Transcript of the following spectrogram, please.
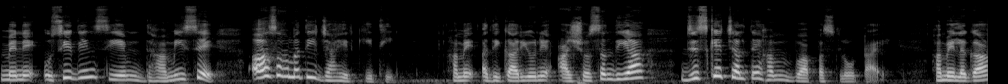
मैंने उसी दिन सीएम धामी से असहमति ज़ाहिर की थी। हमें अधिकारियों ने आश्वासन दिया, जिसके चलते हम वापस लौट आए। हमें लगा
